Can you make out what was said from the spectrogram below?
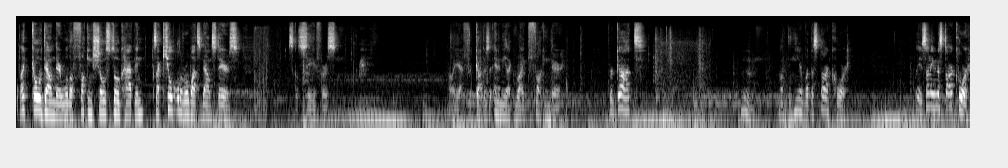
If I go down there, will the fucking show still happen? Because I killed all the robots downstairs. Let's go save first. Oh yeah, forgot. There's an enemy like right fucking there. Forgot. Hmm. Nothing here but the star core. Wait, it's not even a star core.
